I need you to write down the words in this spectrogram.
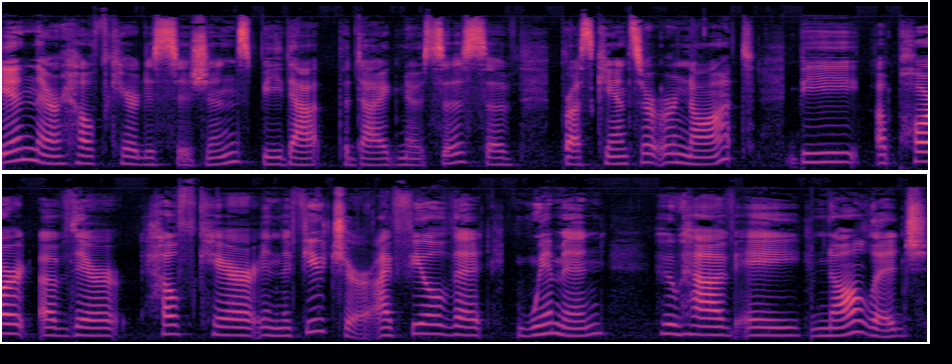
in their healthcare decisions, be that the diagnosis of breast cancer or not, be a part of their healthcare in the future. I feel that women who have a knowledge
